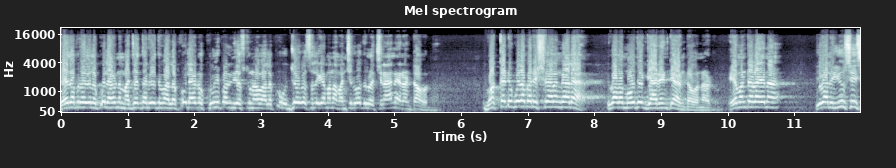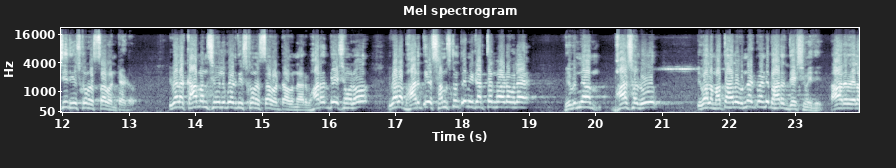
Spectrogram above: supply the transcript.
పేద ప్రజలకు లేకుంటే మధ్యతరగతి వాళ్ళకు లేకుంటే కూలి పని చేసుకున్న వాళ్ళకు ఉద్యోగస్తులకు ఏమైనా మంచి రోజులు వచ్చినాయని నేను అంటా ఉన్నాను ఒక్కటి కూడా పరిష్కారం కాలే. ఇవాళ మోదీ గ్యారంటీ అంటా ఉన్నాడు. ఏమంటాడు ఆయన? ఇవాళ యూసీసీ తీసుకొని వస్తామంటాడు. ఇవాళ కామన్ సివిల్ కూడా తీసుకొని వస్తామంటా ఉన్నారు. భారతదేశంలో ఇవాళ భారతీయ సంస్కృతి మీకు అర్థం కావడంలే విభిన్న భాషలు ఇవాళ మతాలు ఉన్నటువంటి భారతదేశం ఇది. ఆరు వేల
